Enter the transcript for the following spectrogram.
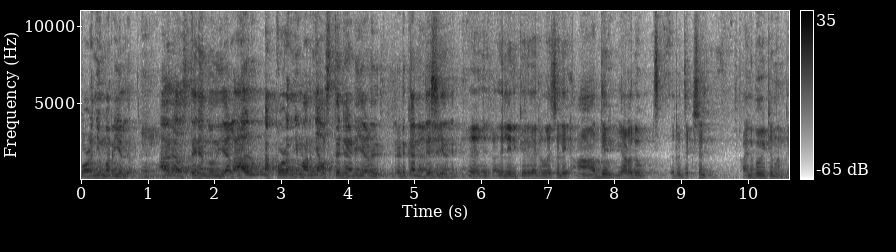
കുഴഞ്ഞു മറിയല്ലോ. ആ ഒരു അവസ്ഥ ഞാൻ തോന്നുന്നു ഇയാൾ ആ ഒരു ആ കുഴഞ്ഞു മറിഞ്ഞ അവസ്ഥ തന്നെയാണ് ഇയാൾ എടുക്കാൻ ഉദ്ദേശിക്കുന്നത്. അതിൽ എനിക്കൊരു കാര്യമുള്ള വെച്ചാൽ ആദ്യം ഇയാളൊരു റിജക്ഷൻ അനുഭവിക്കുന്നുണ്ട്.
